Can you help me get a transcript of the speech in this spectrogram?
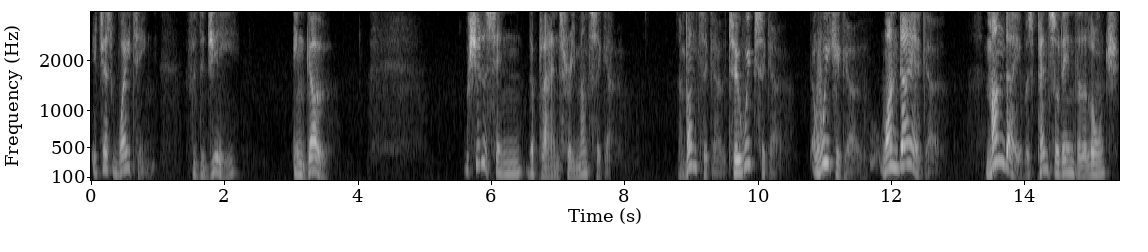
It's just waiting for the G in go. We should have seen the plan three months ago, a month ago, two weeks ago, a week ago, one day ago. Monday was penciled in for the launch.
